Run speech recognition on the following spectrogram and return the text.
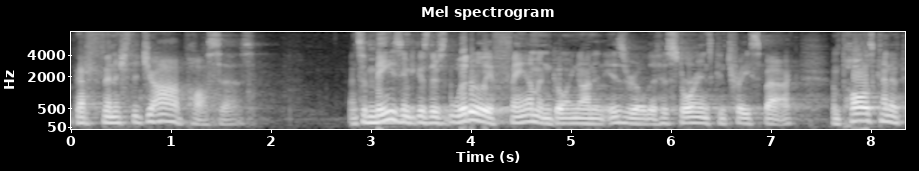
We've got to finish the job, Paul says. It's amazing because there's literally a famine going on in Israel that historians can trace back. And Paul is kind of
